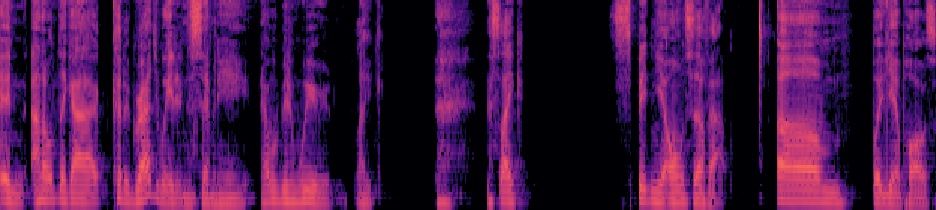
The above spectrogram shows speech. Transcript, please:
and I don't think I could have graduated in 78. That would have been weird. Like, it's like spitting your own self out. Um, but yeah, pause.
